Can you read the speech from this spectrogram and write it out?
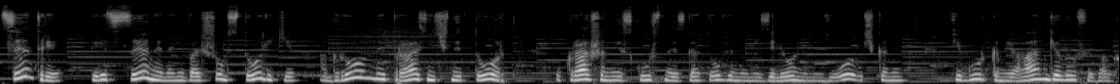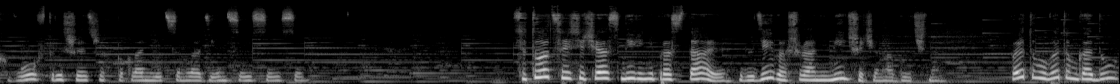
В центре, перед сценой на небольшом столике, огромный праздничный торт, украшенный искусно изготовленными зелеными елочками, фигурками ангелов и волхвов, пришедших поклониться младенцу Иисусу. Ситуация сейчас в мире непростая, людей в ашраме меньше, чем обычно. Поэтому в этом году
